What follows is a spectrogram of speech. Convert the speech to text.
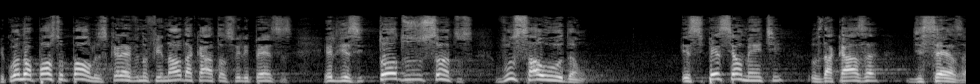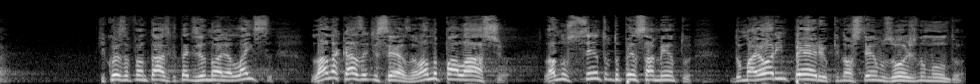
E quando o apóstolo Paulo escreve no final da carta aos Filipenses, ele diz: Todos os santos vos saúdam, especialmente os da casa de César. Que coisa fantástica, está dizendo: olha, lá, em, lá na casa de César, lá no palácio, lá no centro do pensamento do maior império que nós temos hoje no mundo,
